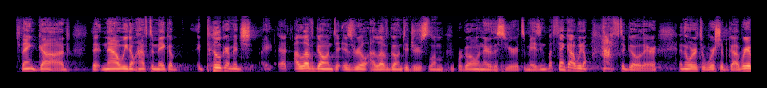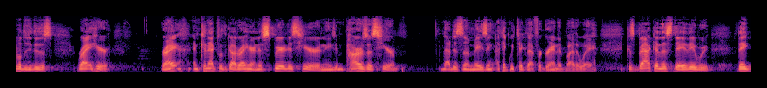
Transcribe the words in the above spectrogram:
Thank God that now we don't have to make a, pilgrimage. I love going to Israel. I love going to Jerusalem. We're going there this year. It's amazing. But thank God we don't have to go there in order to worship God. We're able to do this right here, right? And connect with God right here. And his spirit is here, and he empowers us here. That is amazing. I think we take that for granted, by the way, because back in this day, they were they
